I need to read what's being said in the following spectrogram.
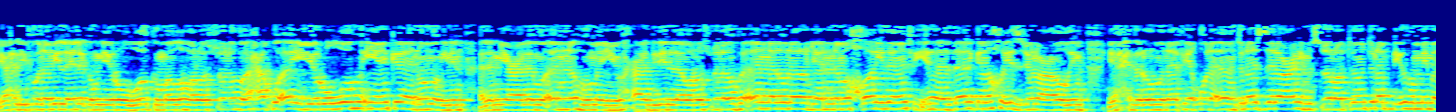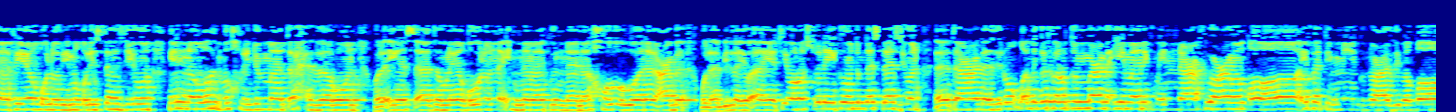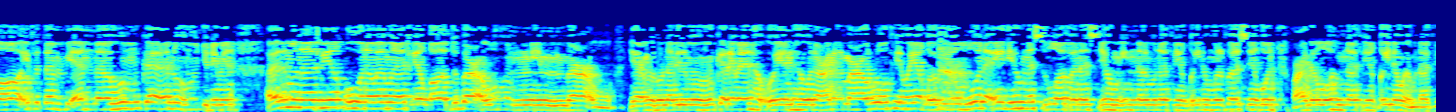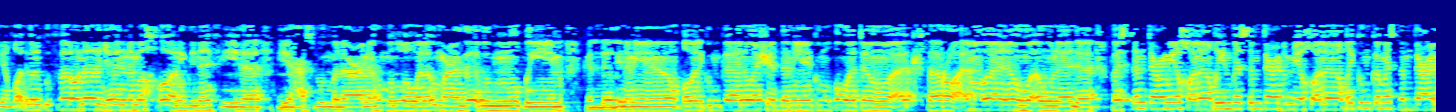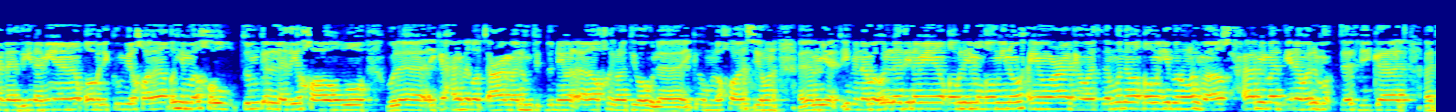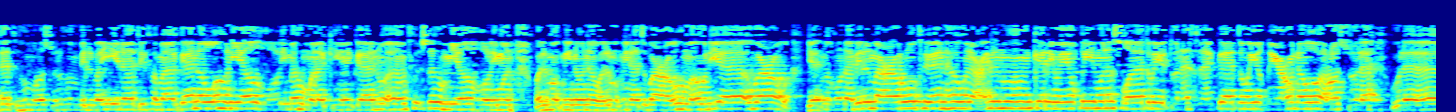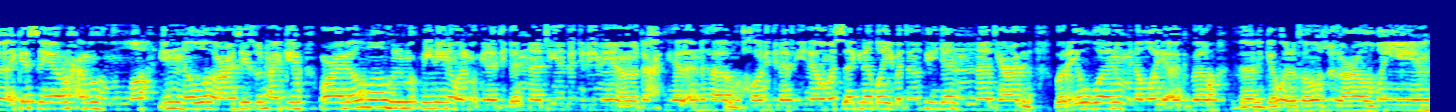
يحلفون بالله لكم ليرضوكم الله ورسوله أحق أن يرضوه إن كانوا مؤمنين. ألم يعلموا أنه من يحادد الله ورسوله فأن له نار جهنم خالدا فيها ذلك الخزي العظيم. يحذر المنافقون أن تنزل عليهم سورة تنبئهم بما في قلوبهم قل استهزئوا إن الله مخرج ما تحذرون. ولئن سألتهم ليقولن إنما كنا نخوض ونلعب. قل أبي الله وآياتي ورسوله كنتم تستهزئون. لا تعتذروا قد كفرتم بعد إيمانكم. إن نعفو عن طائفة منكم نعذب طائفة بأنه إنهم كانوا مجرمين. المنافقون والمنافقات بعضهم من بعض يعمرون بالمنكر وينهون عن المعروف ويقبضون أيديهم نسوا الله فنسيهم. إن المنافقين هم الفاسقون. وعد الله المنافقين والمنافقات والكفار نار جهنم خالدين فيها. هي حسب لعنهم الله ولهم عذاب مقيم. كالذين من قبلكم كانوا أشد منكم قوة وأكثر أموالا وأولادا. فاستمتعوا من خلاقهم فاستمتعتم من خلاقكم كما استمتع الذين من قبلكم بخلاقهم خضتم كالذي خاضوا. أولئك حبطت أعمالهم في الدنيا والآخرة وأولئك هم الخاسرون. ألم يأتهم نبأ الذين من قبلهم قوم نوح وعاد وثمود وقوم إبراهيم وأصحاب مدين والمؤتفكات؟ أتتهم رسلهم بالبينات فما كان الله ليظلمهم ولكن كانوا أنفسهم يظلمون. والمؤمنون والمؤمنات بعضهم أولياء بعض. يأمرون بالمعروف وينهون عن المنكر ويقيمون الصلاة ويؤتون الزكاة ويطيعون الله ورسوله. أولئك سيرحمهم الله. إن الله عزيز حكيم. وعد الله المؤمنين والمؤمنات جنات تجري من تحتها الأنهار خالدين فيها ومساكن طيبة في جنات عدن ورضوان من الله أكبر. ذلك هو الفوز العظيم.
